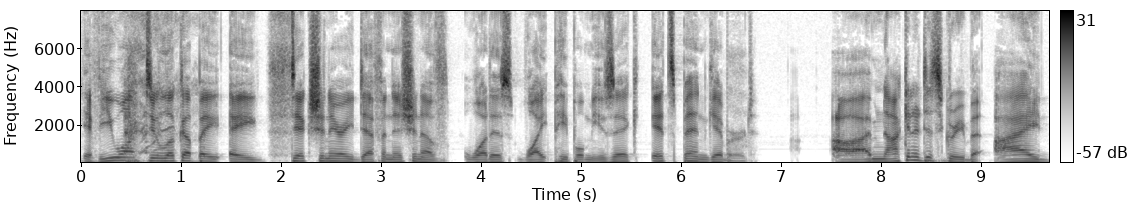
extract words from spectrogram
If you want to look up a, a dictionary definition of what is white people music, it's Ben Gibbard. Uh, I'm not going to disagree, but I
